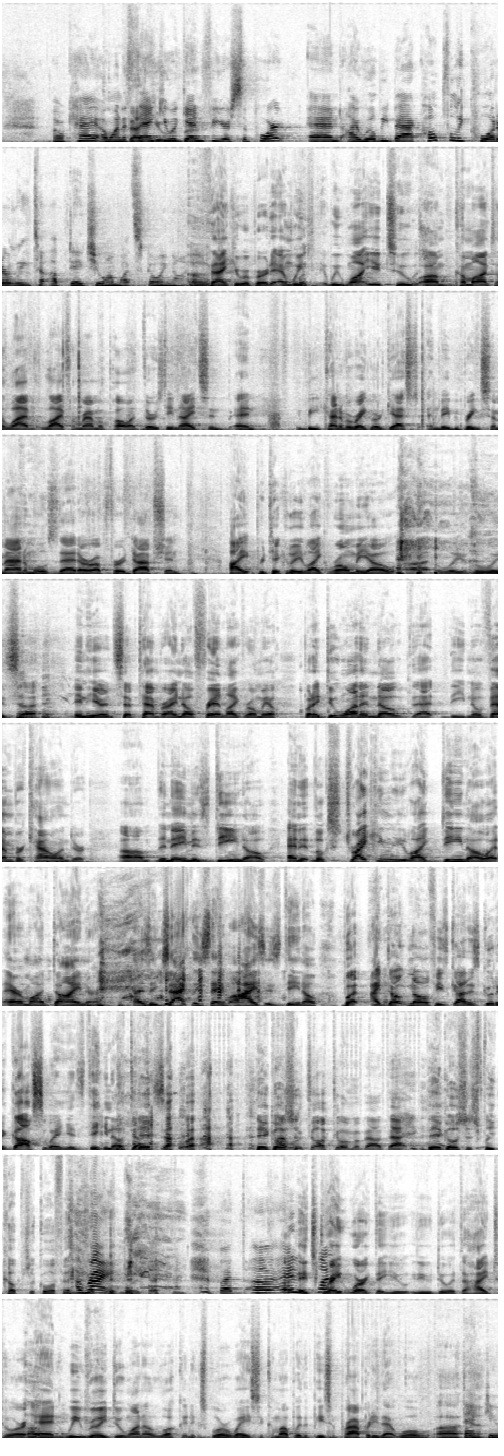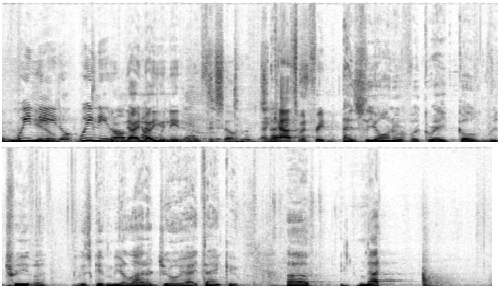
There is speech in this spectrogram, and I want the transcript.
Okay, I want to Thank thank you, you again for your support, and I will be back hopefully quarterly to update you on what's going on. Thank you, Roberta. And we, we want you to um, come on to Live, Live from Ramapo on Thursday nights and, and be kind of a regular guest and maybe bring some animals that are up for adoption. I particularly like Romeo, uh, who was uh, in here in September. I know Fran liked Romeo, but I do want to note that the November calendar, um, the name is Dino, and it looks strikingly like Dino at Airmont Diner. Has exactly the same eyes as Dino, but I don't know if he's got as good a golf swing as Dino does. So, uh, There I will talk to him about that. there goes his free cups of coffee. Uh, Right. But, uh, and It's plus- great work that you, you do at the Hi Tor, and we really do want to look and explore ways to come up with a piece of property that will. uh, Thank you. We you need, know, we need all the I help know you can need a new facility. to Uh, Councilman. Friedman. As the owner of a great golden retriever who's given me a lot of joy, I thank you. Uh, Not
